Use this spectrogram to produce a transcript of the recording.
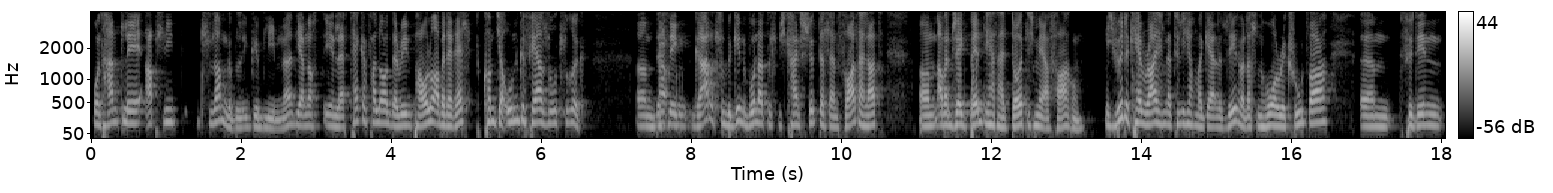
und Huntley absieht, zusammengeblieben. Ne? Die haben noch ihren Left Tackle verloren, der Reen Paulo, aber der Rest kommt ja ungefähr so zurück. Ähm, deswegen, ja. gerade zu Beginn wundert es mich kein Stück, dass er einen Vorteil hat. Ähm, aber Jake Bentley hat halt deutlich mehr Erfahrung. Ich würde Cam Rising natürlich auch mal gerne sehen, weil das ein hoher Recruit war, ähm, für den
